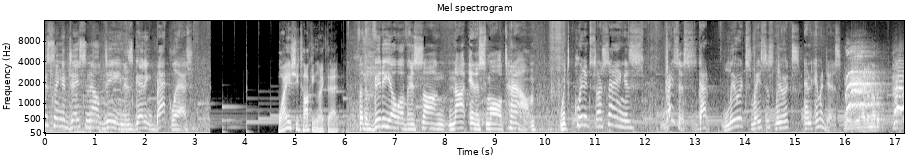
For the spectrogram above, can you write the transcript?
Country singer Jason Aldean is getting backlash Why is she talking like that? for the video of his song Not in a Small Town, which critics are saying is racist. Got lyrics, racist lyrics, and images. We have another.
